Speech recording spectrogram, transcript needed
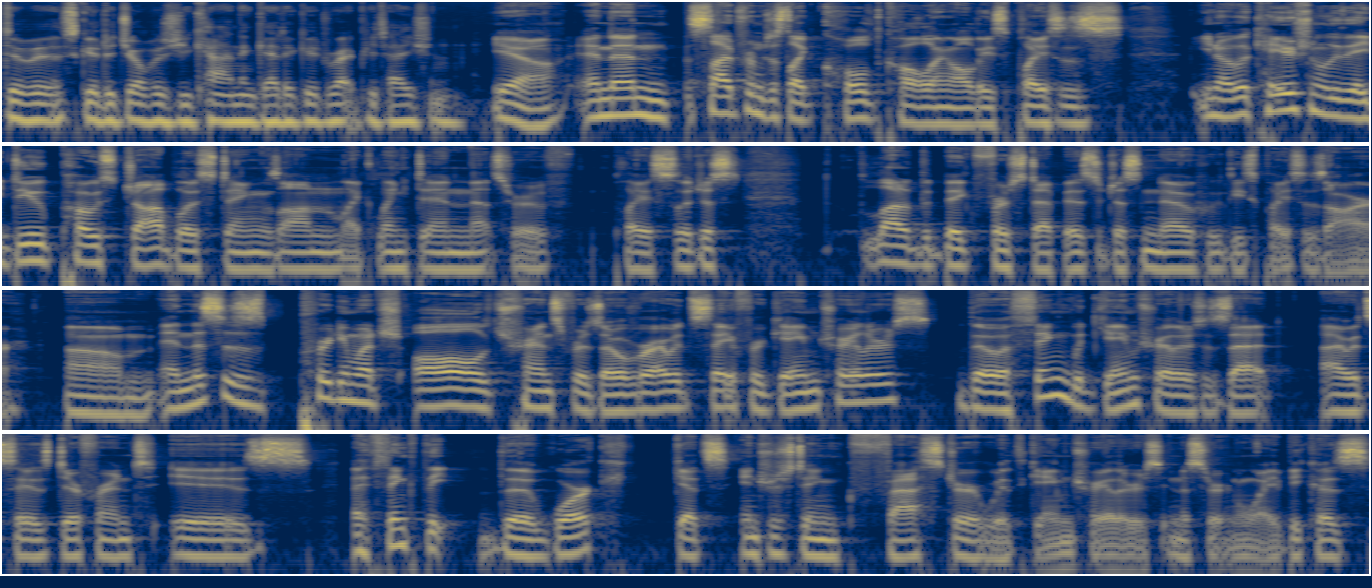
do as good a job as you can and get a good reputation. Yeah. And then aside from just like cold calling all these places, you know, occasionally they do post job listings on like LinkedIn, that sort of place. So just a lot of the big first step is to just know who these places are. Um, and this is pretty much all transfers over, I would say, for game trailers. Though a thing with game trailers is that I would say is different is I think the the work gets interesting faster with game trailers in a certain way because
